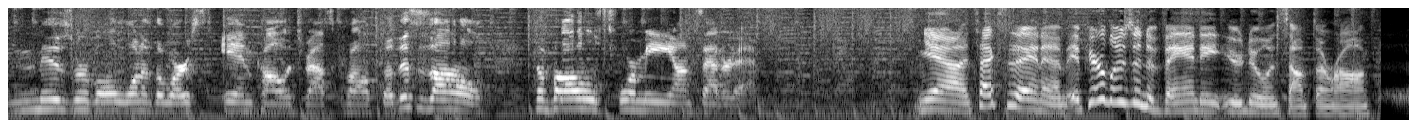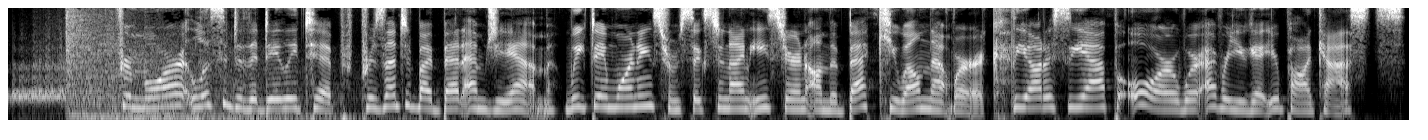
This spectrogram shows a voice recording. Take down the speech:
miserable, one of the worst in college basketball. So this is all the Vols for me on Saturday. Yeah, Texas A&M. If you're losing to Vandy, you're doing something wrong. For more, listen to the Daily Tip presented by BetMGM. Weekday mornings from 6 to 9 Eastern on the BetQL network, the Audacy app, or wherever you get your podcasts.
